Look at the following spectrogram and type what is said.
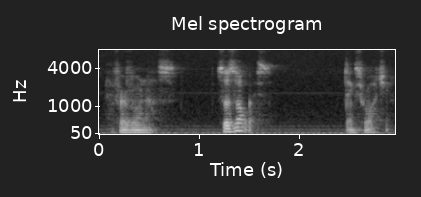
and for everyone else. So as always, thanks for watching.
